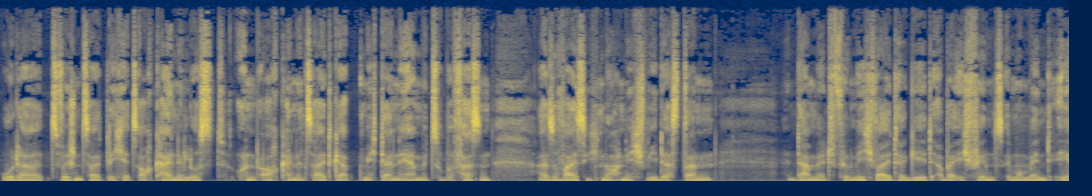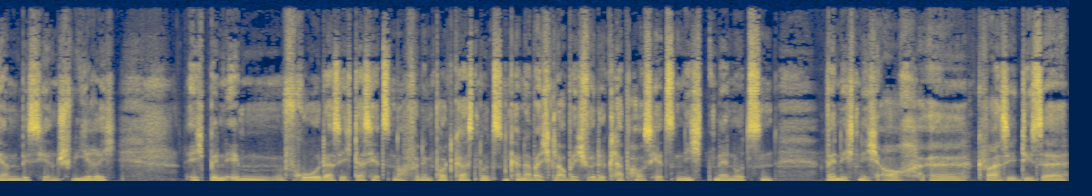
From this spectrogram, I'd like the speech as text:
oder zwischenzeitlich jetzt auch keine Lust und auch keine Zeit gehabt, mich da näher mit zu befassen. Also weiß ich noch nicht, wie das dann damit für mich weitergeht, aber ich finde es im Moment eher ein bisschen schwierig. Ich bin eben froh, dass ich das jetzt noch für den Podcast nutzen kann, aber ich glaube, ich würde Clubhouse jetzt nicht mehr nutzen, wenn ich nicht auch äh, quasi diese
